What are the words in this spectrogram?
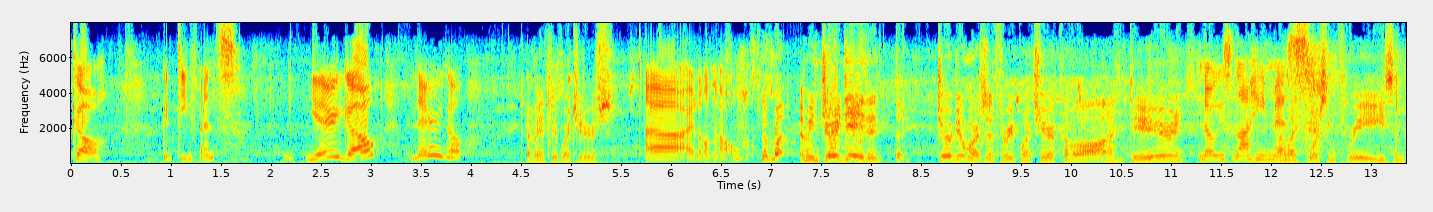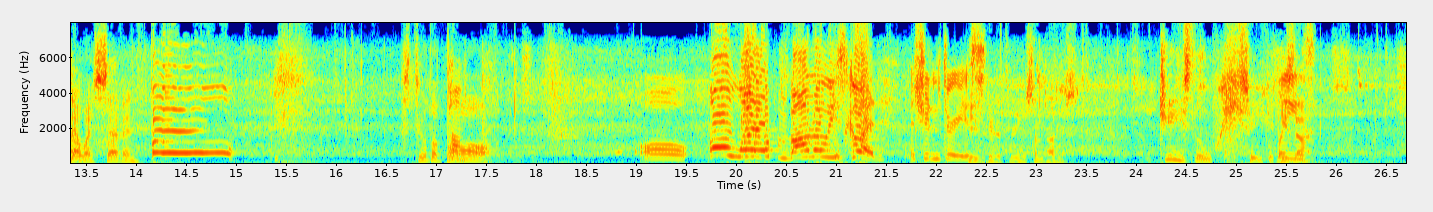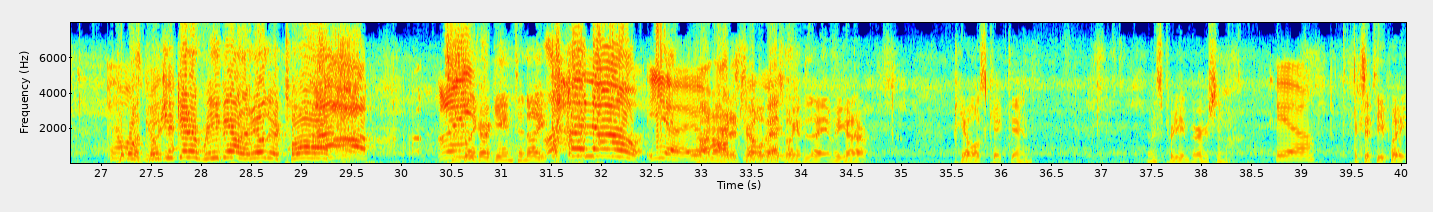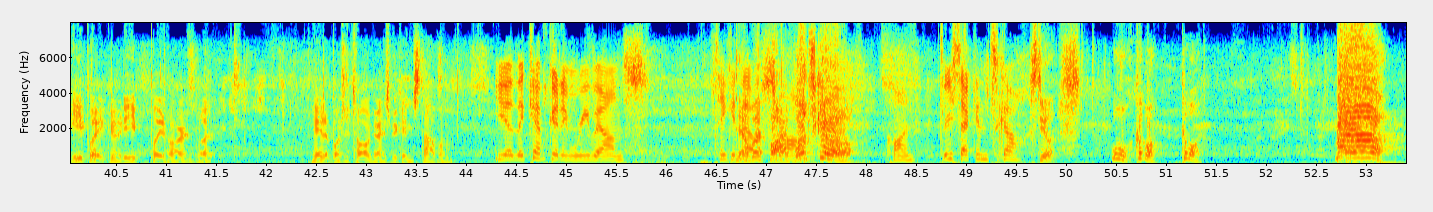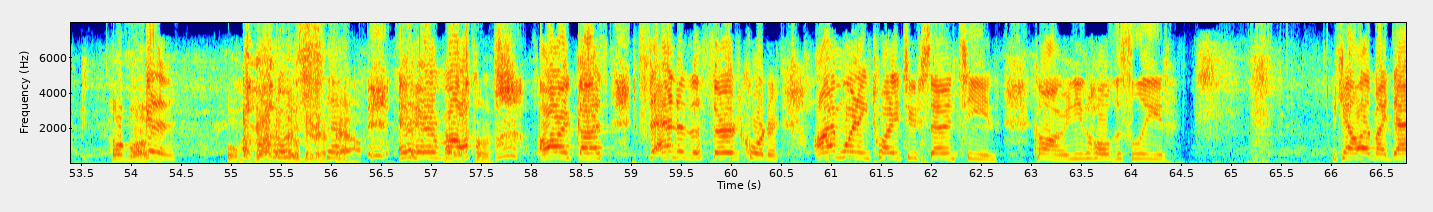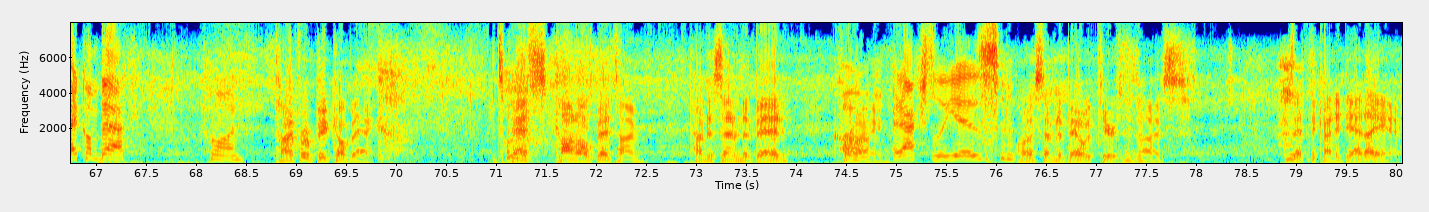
Go. Good defense. There you go. There you go. Do I have any three-point shooters? Uh, I don't know. The I mean, Joe D. The, the, Joe Dumars a three-point shooter. Come on, dude. No, he's not. He missed. Why am I forcing threes? I'm down Oh. by seven. Boo! Steal the ball. Oh, oh, wide open ball. No, he's good at shooting threes. He's good at threes sometimes. Jeez Louise, so you can, he's not. Come on, made you get a rebound? I know they're tall. Ah! Just like our game tonight. no, yeah. it Conall had a travel was. basketball game tonight, and we got our tails kicked in. It was pretty embarrassing. Yeah. Except he played, he played good. He played hard, but they had a bunch of tall guys. We couldn't stop them. Yeah, they kept getting rebounds. Taking Down by five. strong. Let's go. Come on. Three seconds to go. Steal it. Oh, come on, come on. Ah! Hubbub. Get it. Oh my god, that could have been a foul. That was close. Alright, guys. It's the end of the third quarter. I'm winning 22-17. Come on, we need to hold this lead. We can't let my dad come back. Come on. Time for a big comeback. It's past Conall's bedtime. Time to send him to bed oh, crying. Oh, it actually is. I'm gonna send him to bed with tears in his eyes. 'Cause that's the kind of dad I am.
